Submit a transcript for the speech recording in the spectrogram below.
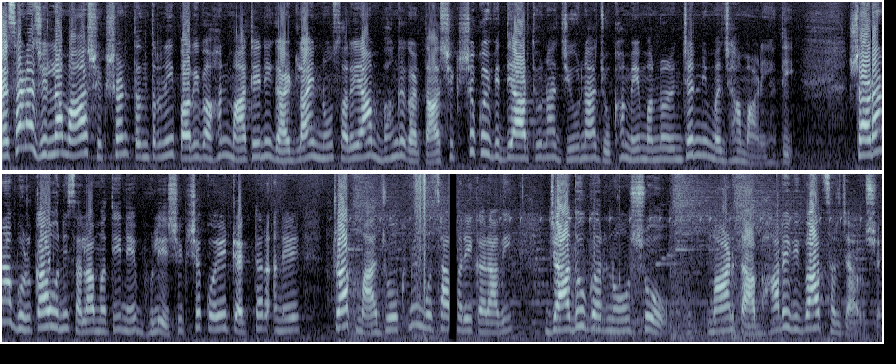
મહેસાણા જિલ્લામાં શિક્ષણ તંત્રની પરિવહન માટેની ગાઈડલાઈનનો સરેઆમ ભંગ કરતા શિક્ષકોએ વિદ્યાર્થીઓના જીવના જોખમે મનોરંજનની મજા માણી હતી. શાળાના ભૂલકાઓની સલામતીને ભૂલી શિક્ષકોએ ટ્રેક્ટર અને ટ્રકમાં જોખમી મુસાફરી કરાવી જાદુગરનો શો માણતા ભારે વિવાદ સર્જાયો છે.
